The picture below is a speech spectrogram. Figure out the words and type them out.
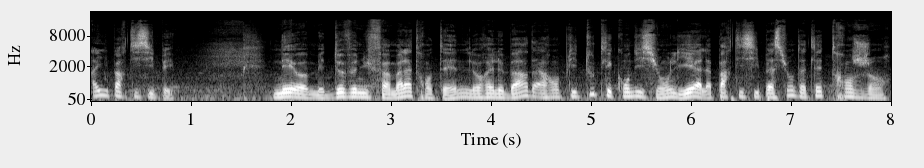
à y participer. Née homme et devenue femme à la trentaine, Laurel Bard a rempli toutes les conditions liées à la participation d'athlètes transgenres.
